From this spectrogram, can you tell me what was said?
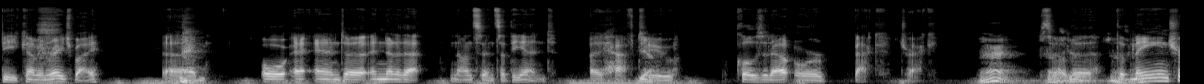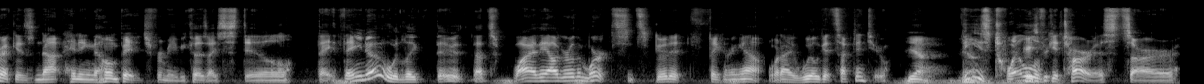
become enraged by, um, or and uh, and none of that nonsense at the end. I have to close it out or backtrack. all right So Sounds good. the Sounds the good. main trick is not hitting the homepage for me because I still they they know like they that's why the algorithm works. It's good at figuring out what I will get sucked into. yeah yeah. These twelve Hey, guitarists are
